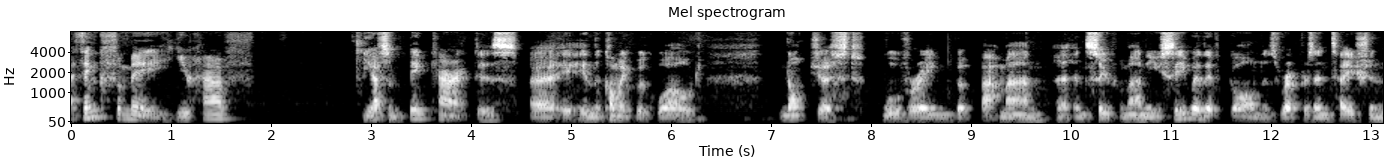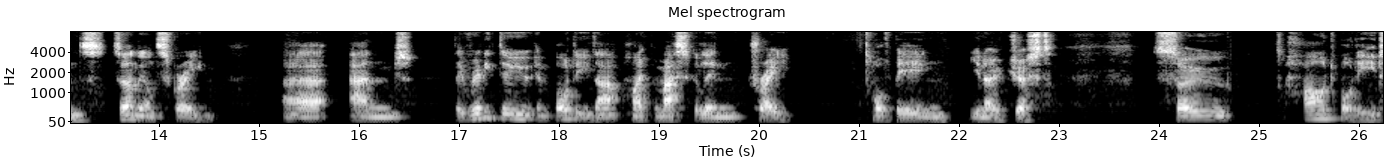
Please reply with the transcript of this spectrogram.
I think for me, you have you have some big characters uh, in the comic book world, not just Wolverine, but Batman uh, and Superman. You see where they've gone as representations, certainly on screen, uh, and they really do embody that hypermasculine trait of being, you know, just so hard bodied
